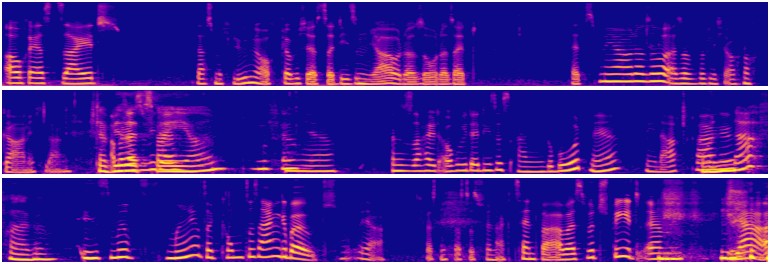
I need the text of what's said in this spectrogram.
auch erst seit, lass mich lügen, auch glaube ich erst seit diesem Jahr oder so oder seit letztem Jahr oder so. Also wirklich auch noch gar nicht lang. Ich glaube, wir seit zwei Jahren ungefähr. Ja. Also halt auch wieder dieses Angebot, ne? Die Nachfrage. Und Nachfrage. Ist mit, ne? Da kommt das Angebot. Ja. Ich weiß nicht, was das für ein Akzent war, aber es wird spät. Ähm, ja.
